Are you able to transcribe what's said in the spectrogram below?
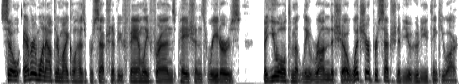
So everyone out there michael has a perception of you. Family friends patients readers but you ultimately run the show. What's your perception of you? Who do you think you are?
